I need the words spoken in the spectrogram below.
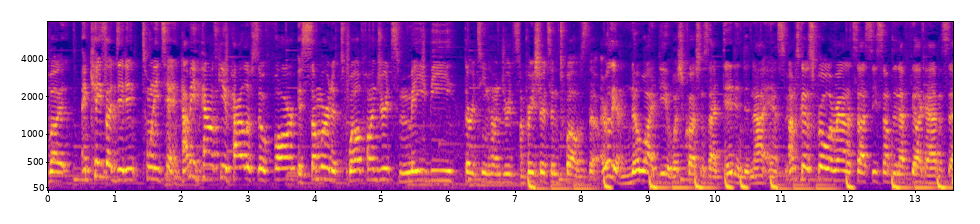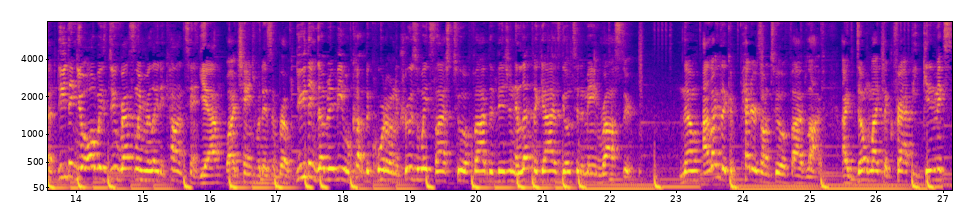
but in case I didn't, 2010. How many pounds can you powerlift so far? It's somewhere in the 1200s, maybe 1300s. I'm pretty sure it's in 12s though. I really have no idea which questions I did and did not answer. I'm just gonna scroll around until I see something I feel like I haven't said. Do you think you'll always do wrestling related content? Yeah, why change what isn't broke? Do you think WWE will cut the quarter on the cruiserweight slash 205 division and let the guys go to the main roster? No, I like the competitors on 205 Live. I don't like the crappy gimmicks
